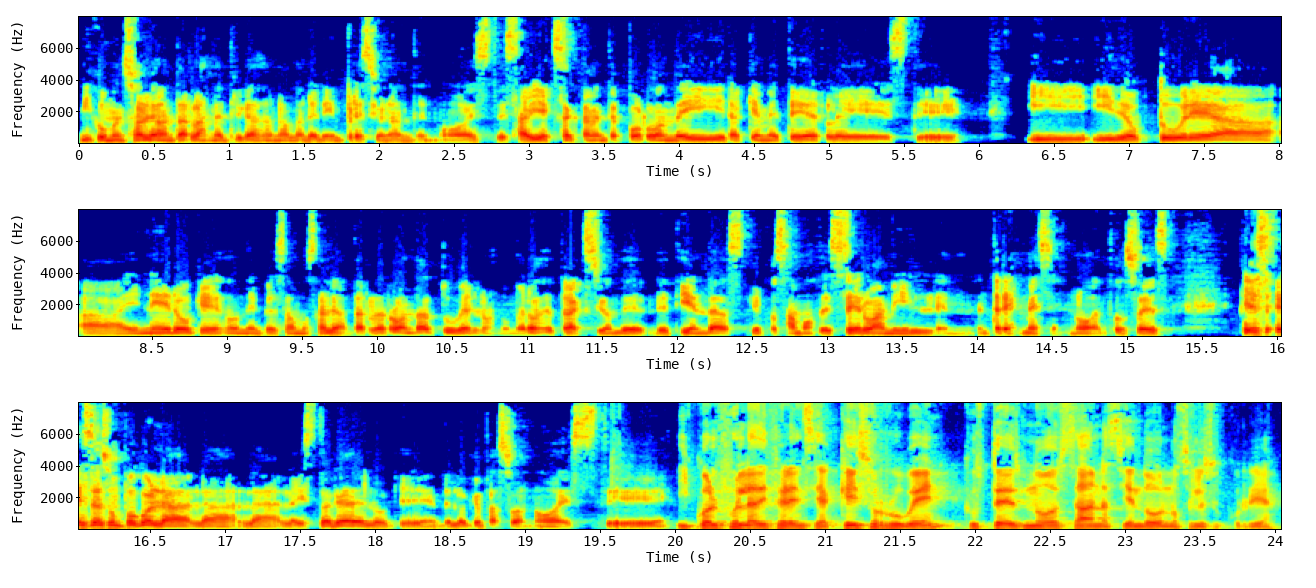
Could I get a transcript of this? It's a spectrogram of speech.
y comenzó a levantar las métricas de una manera impresionante, ¿no? Este, sabía exactamente por dónde ir, a qué meterle, este, y, y de octubre a, a, enero, que es donde empezamos a levantar la ronda, tuve los números de tracción de, de tiendas que pasamos de cero a mil en, en tres meses, ¿no? Entonces, es, esa es un poco la, la, la, la, historia de lo, que, de lo que pasó, ¿no? Este... ¿Y cuál fue la diferencia? ¿Qué hizo Rubén que ustedes no estaban haciendo o no se les ocurría?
